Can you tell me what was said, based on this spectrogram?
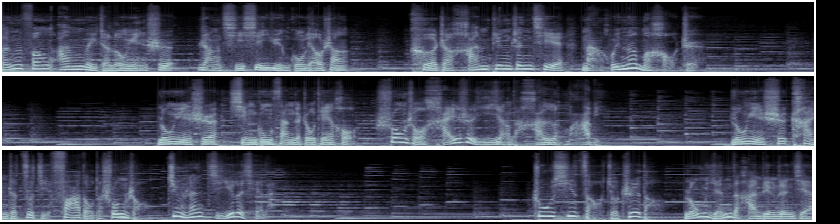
陈芳安慰着龙运师，让其先运功疗伤。可这寒冰真气哪会那么好治？龙运师行宫三个周天后，双手还是一样的寒冷麻痹。龙运师看着自己发抖的双手，竟然急了起来。朱熹早就知道龙吟的寒冰真气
